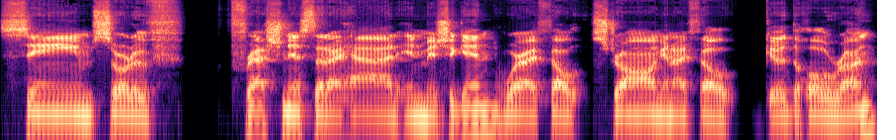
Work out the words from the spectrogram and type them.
same sort of freshness that I had in Michigan, where I felt strong and I felt good the whole run.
